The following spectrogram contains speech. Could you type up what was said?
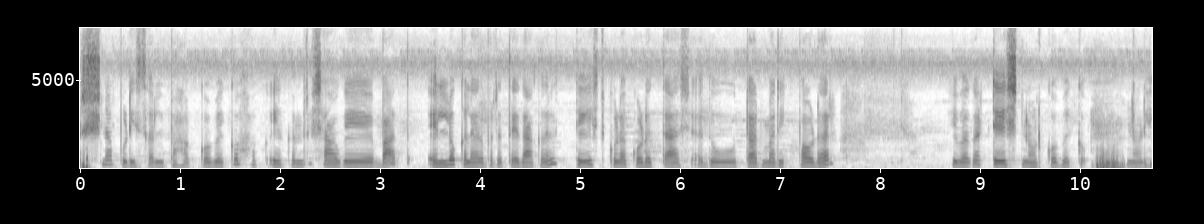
ಅರ್ಶಿನ ಪುಡಿ ಸ್ವಲ್ಪ ಹಾಕ್ಕೋಬೇಕು. ಹಾಕ್, ಯಾಕಂದರೆ ಶಾವಿಗೆ ಬಾತ್ ಎಲ್ಲೋ ಕಲರ್ ಬರುತ್ತೆ. ಇದು ಹಾಕಿದ್ರೆ ಟೇಸ್ಟ್ ಕೂಡ ಕೊಡುತ್ತೆ. ಅದು ಟರ್ಮರಿಕ್ ಪೌಡರ್ ಇವಾಗ ಟೇಸ್ಟ್ ನೋಡ್ಕೋಬೇಕು. ನೋಡಿ,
